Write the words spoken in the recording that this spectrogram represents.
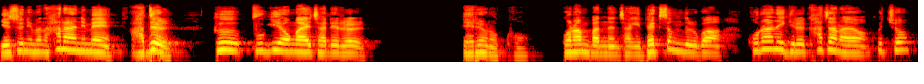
예수님은 하나님의 아들, 그 부귀영화의 자리를 내려놓고 고난받는 자기 백성들과 고난의 길을 가잖아요. 그렇죠?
